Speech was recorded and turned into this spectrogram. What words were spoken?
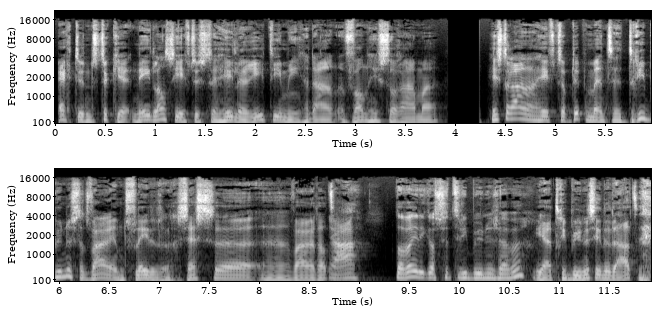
Echt een stukje Nederlands. Die heeft dus de hele reteaming gedaan van Historama. Historama heeft op dit moment drie bunes. Dat waren in het verleden er zes, waren dat. Ja, dan weet ik dat ze tribunes hebben. Ja, tribunes inderdaad.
